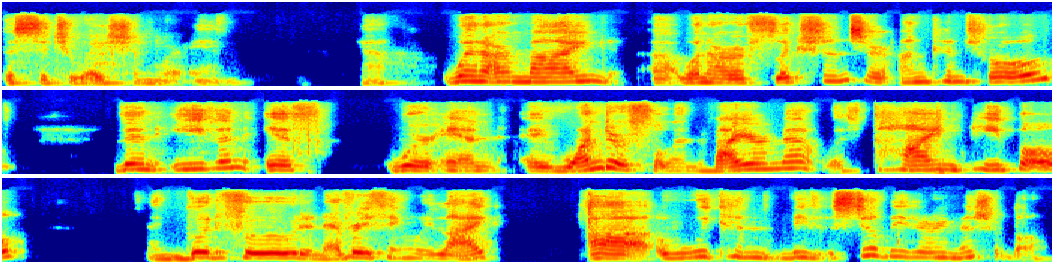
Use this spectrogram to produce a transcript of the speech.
the situation we're in. Yeah. When our mind, uh, when our afflictions are uncontrolled, then even if we're in a wonderful environment with kind people and good food and everything we like, uh, we can be still be very miserable.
